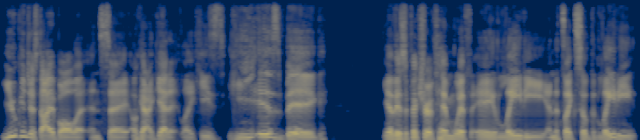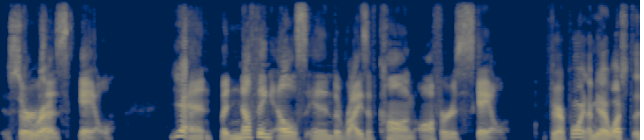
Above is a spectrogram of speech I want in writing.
you can just eyeball it and say, okay, I get it. Like he's he is big. Yeah, there's a picture of him with a lady, and it's like so the lady serves Correct. as scale, Yeah, and but nothing else in the Rise of Kong offers scale. fair point. I mean, I watched uh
